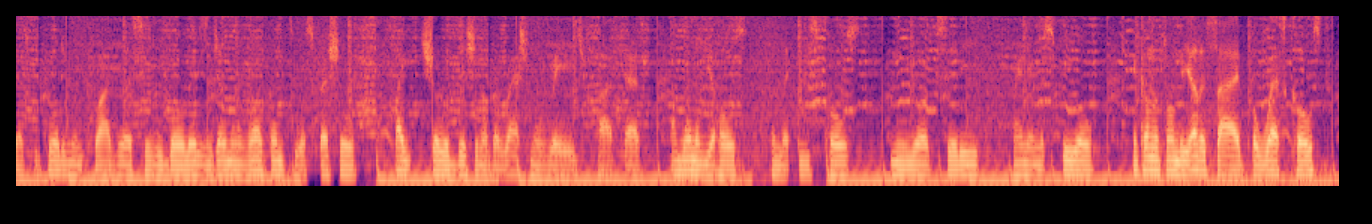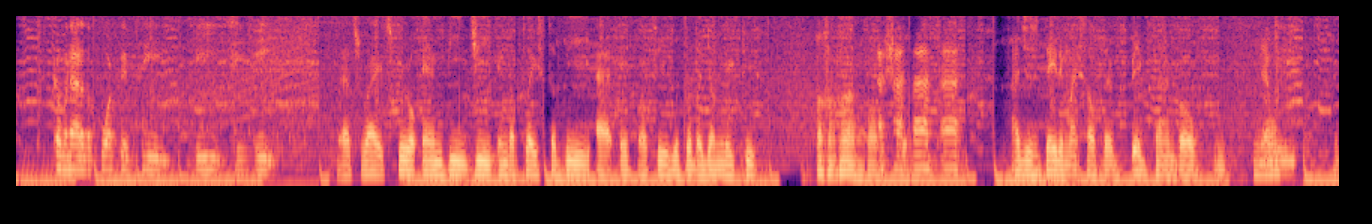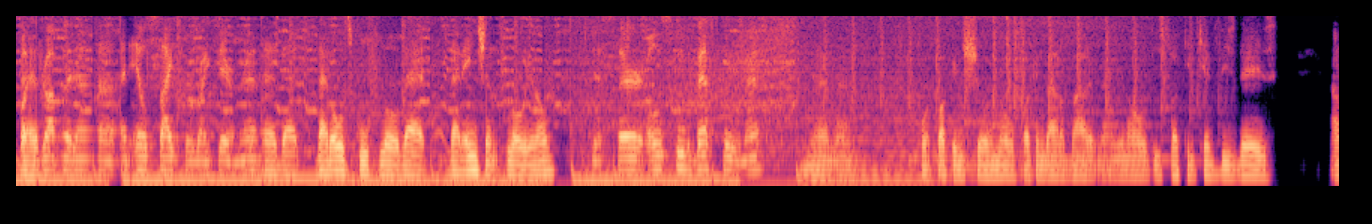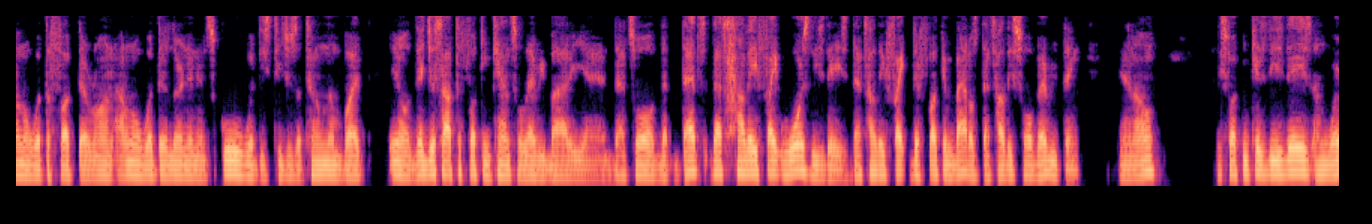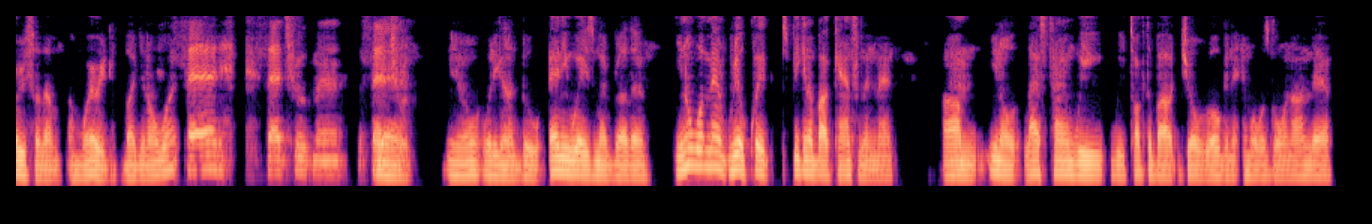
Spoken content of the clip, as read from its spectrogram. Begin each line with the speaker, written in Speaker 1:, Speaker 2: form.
Speaker 1: Yes, recording in progress. Here we go, ladies and gentlemen. Welcome to a special fight show edition of the Rational Rage podcast. I'm one of your hosts from the East Coast, New York City. My name is Spiro. And coming from the other side, the West Coast.
Speaker 2: Coming out of the 415 BGE.
Speaker 1: That's right, Spiro MBG in the place to be at a party with all the young ladies. Uh-huh. Oh, shit. I just dated myself there big time, bro.
Speaker 2: You yeah, know? we about that, to drop an, uh, an ill cipher right there, man.
Speaker 1: Uh, that that old school flow, that that ancient flow, you know.
Speaker 2: Yes, sir. Old school, the best school, man.
Speaker 1: Yeah, man. For fucking sure, no fucking doubt about it, man. You know these fucking kids these days. I don't know what the fuck they're on. I don't know what they're learning in school, what these teachers are telling them, but you know, they're just out to fucking cancel everybody. And that's all that that's, that's how they fight wars these days. That's how they fight their fucking battles. That's how they solve everything. You know, these fucking kids these days, I'm worried for them. I'm worried, but you know what?
Speaker 2: Sad, sad truth, man. The sad yeah. truth.
Speaker 1: You know, what are you going to do? Anyways, my brother, you know what, man? Real quick, speaking about canceling, man, Mm-hmm. Um, you know, last time we we talked about Joe Rogan and what was going on there,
